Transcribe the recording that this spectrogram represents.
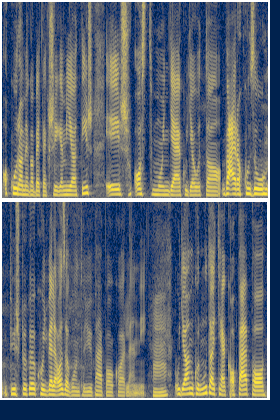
a kora meg a betegsége miatt is, és azt mondják ugye ott a várakozó püspökök, hogy vele az a gond, hogy ő pápa akar lenni. Uh-huh. Ugye amikor mutatják a pápa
